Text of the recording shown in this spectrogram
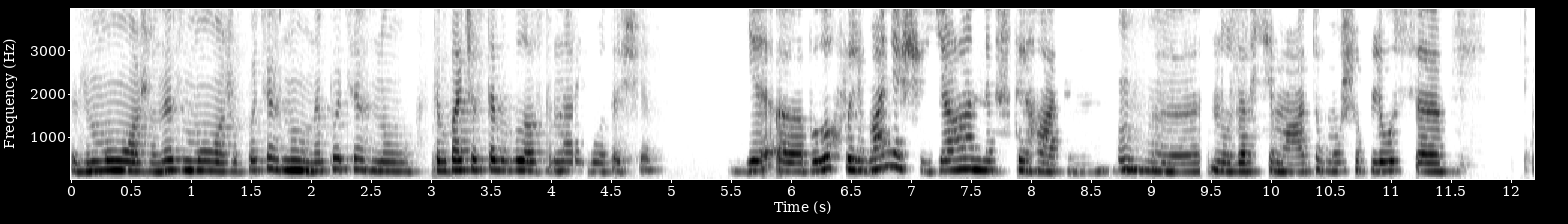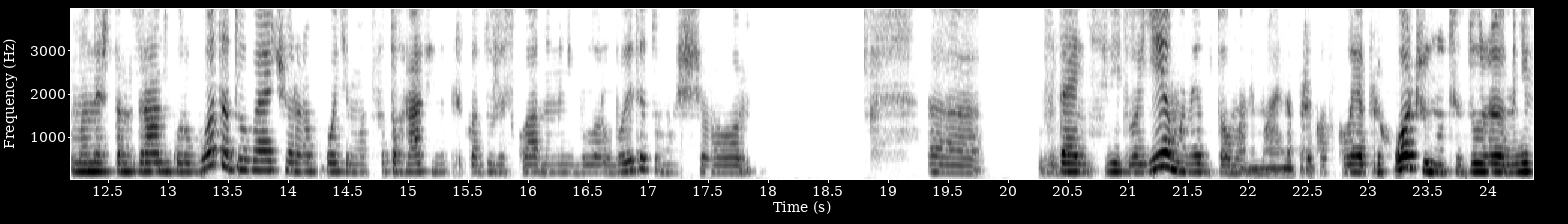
Зможу, не зможу, потягну, не потягну. Тим паче в тебе була основна робота ще. Є, е, було хвилювання, що я не встигатиму Угу. е, ну, за всіма, тому що плюс е, у мене ж там зранку робота до вечора, потім от фотографії, наприклад, дуже складно мені було робити, тому що е, вдень світло є, мене вдома немає. Наприклад, коли я приходжу, ну це дуже мені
